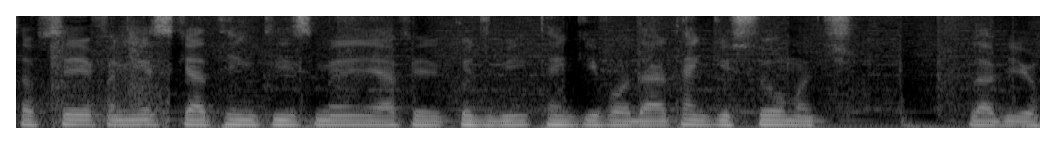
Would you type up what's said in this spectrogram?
सबसे फनीस्ट क्या थिंक थी इसमें या फिर कुछ भी? Thank you for that thank you so much love you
